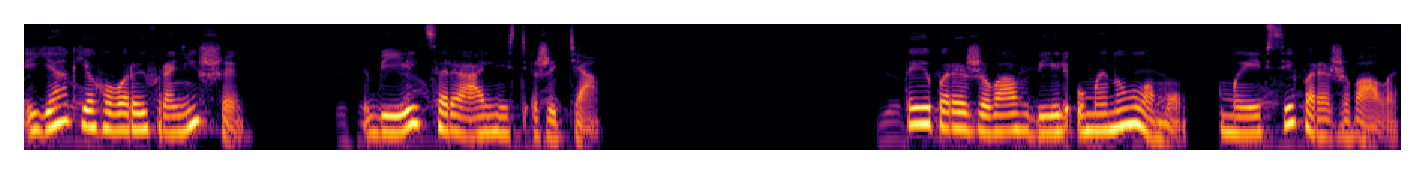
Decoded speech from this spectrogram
Як я говорив раніше, біль це реальність життя. Ти переживав біль у минулому. Ми всі переживали.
